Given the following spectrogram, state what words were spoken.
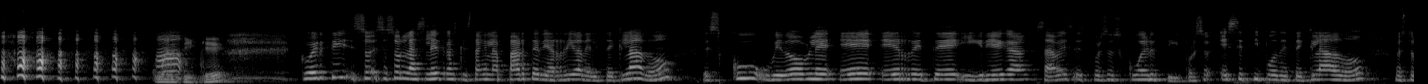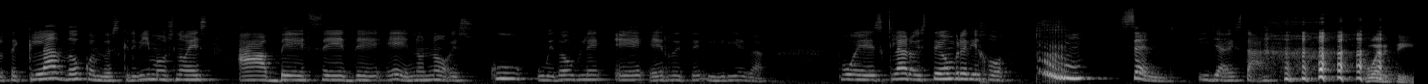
¿Cuerti qué? QWERTY, so- esas son las letras que están en la parte de arriba del teclado. Es Q, W, E, R, T, Y, ¿sabes? Es, por eso es QWERTY. Por eso ese tipo de teclado, nuestro teclado cuando escribimos no es A, B, C, D, E. No, no, es Q, W, E, R, T, Y. Pues claro, este hombre dijo "Trum, send y ya está. Cuerti.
